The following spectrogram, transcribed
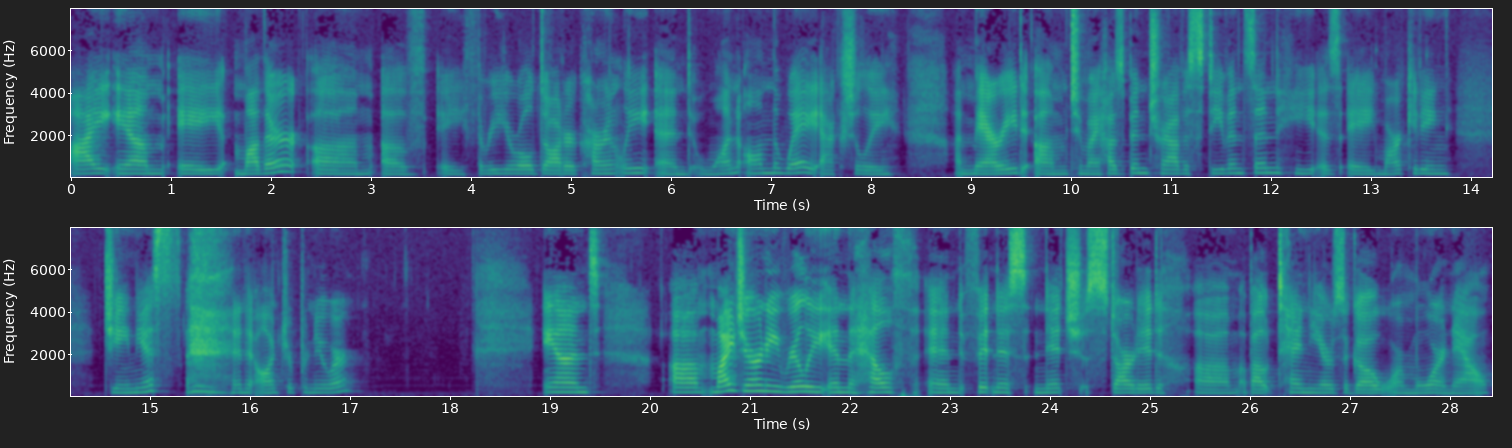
I am a mother um, of a three year old daughter currently and one on the way, actually. I'm married um, to my husband, Travis Stevenson. He is a marketing genius and an entrepreneur. And um, my journey really in the health and fitness niche started um, about 10 years ago or more now.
